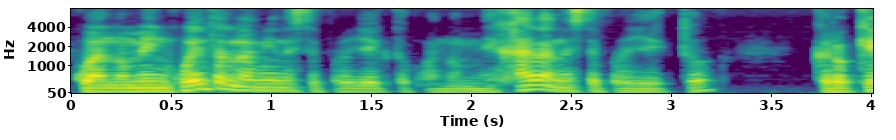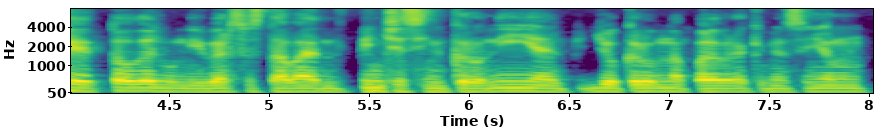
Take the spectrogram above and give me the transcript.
Cuando me encuentran a mí en este proyecto, cuando me jalan este proyecto, creo que todo el universo estaba en pinche sincronía. Yo creo una palabra que me enseñó un,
